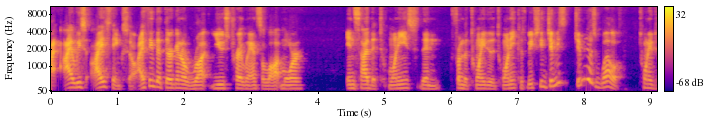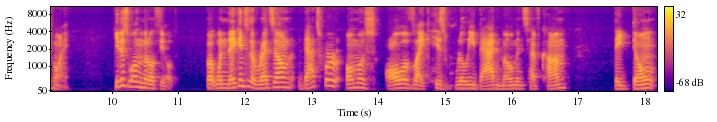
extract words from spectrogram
I, at least I think so. I think that they're going to use Trey Lance a lot more inside the 20s than from the 20 to the 20 because we've seen Jimmy's Jimmy does well 20 to 20. He does well in the middle of the field. But when they get into the red zone, that's where almost all of like his really bad moments have come. They don't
